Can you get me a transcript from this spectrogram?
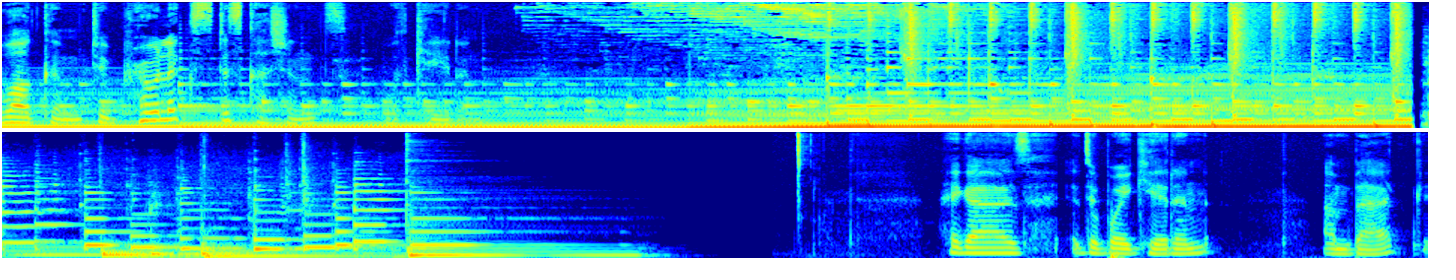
Welcome to Prolix Discussions with Caden. Hey guys, it's your boy Caden. I'm back.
